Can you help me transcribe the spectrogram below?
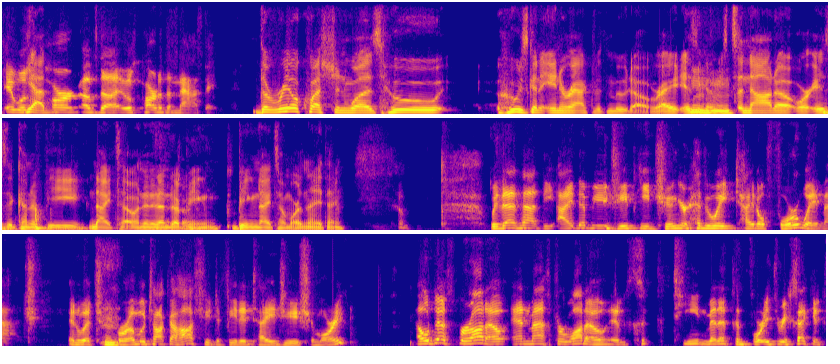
It was Yeah. part of the it was part of the mapping. the real question was who who's going to interact with Muto, right? Is it going to be Sanada or is it going to be Naito? And it ended up being being Naito more than anything. We then had the IWGP Junior Heavyweight Title four way match in which Hmm. Hiromu Takahashi defeated Taiji Ishimori. El Desperado and Master Wato in 16 minutes and 43 seconds.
